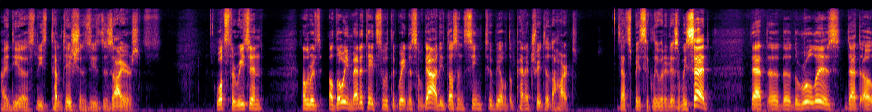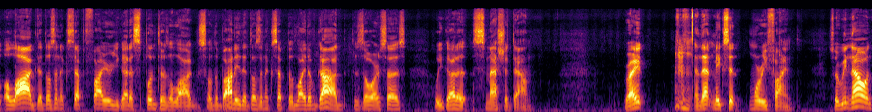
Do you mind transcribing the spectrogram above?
ideas, these temptations, these desires. What's the reason? In other words, although he meditates with the greatness of God, he doesn't seem to be able to penetrate to the heart. That's basically what it is. And we said that uh, the, the rule is that a, a, log that doesn't accept fire, you got to splinter the log. So the body that doesn't accept the light of God, the Zohar says, we got to smash it down. Right? and that makes it more refined. So we now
